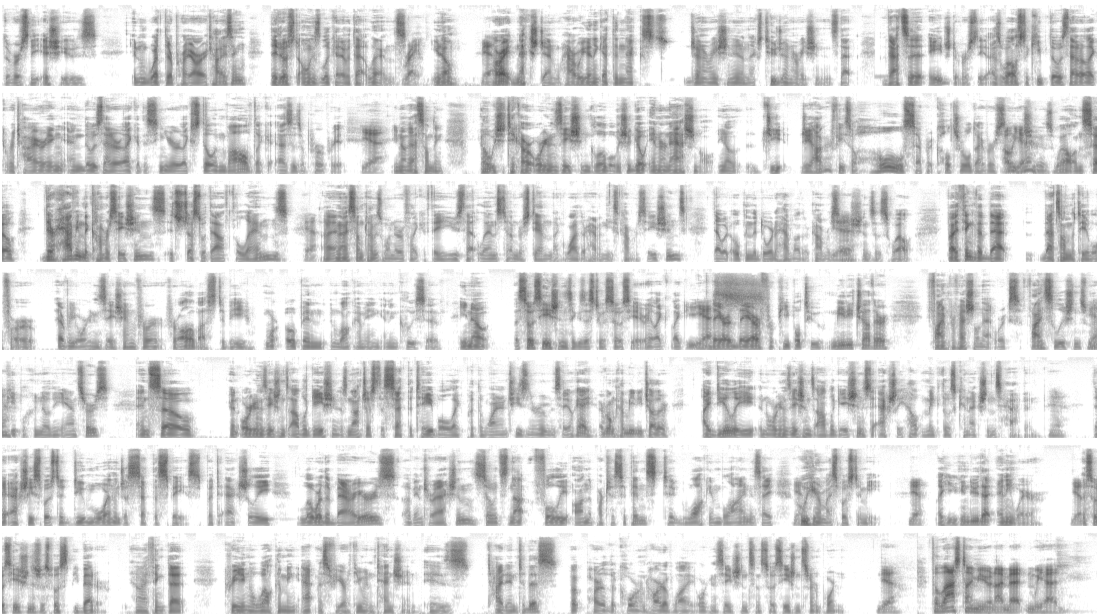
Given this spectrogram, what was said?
diversity issues in what they're prioritizing. They just always look at it with that lens. right. You know, Yeah. all right, next gen. How are we going to get the next generation in, the next two generations? That that's a age diversity as well as to keep those that are like retiring and those that are like at the senior like still involved like as is appropriate. Yeah. You know, that's something. Oh, we should take our organization global. We should go international. You know, ge- geography is a whole separate cultural diversity Oh, yeah. issue as well. And so they're having the conversations. It's just without the lens. Yeah. Uh, and I sometimes wonder if, like, if they use that lens to understand like why they're having these conversations, that would open the door to have other conversations as well. But I think that that that's on the table for every organization for for all of us to be more open and welcoming and inclusive. You know, associations exist to associate, right? Like like Yes. they are there for people to meet each other, find professional networks, find solutions from Yeah. the people who know the answers. And so an organization's obligation is not just to set the table, like put the wine and cheese in the room and say, okay, everyone come meet each other. Ideally, an organization's obligation is to actually help make those connections happen. Yeah. They're actually supposed to do more than just set the space, but to actually lower the barriers of interaction so it's not fully on the participants to walk in blind and say, Yeah. who here am I supposed to meet? Yeah. Like you can do that anywhere. Yeah. Associations are supposed to be better. And I think that creating a welcoming atmosphere through intention is tied into this, but part of the core and heart of why organizations and associations are important. Yeah. The last time you and I met and we had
